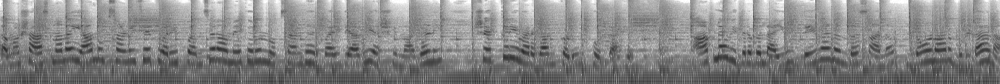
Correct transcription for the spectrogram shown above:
त्यामुळे शासनानं या नुकसानीचे त्वरित पंचनामे करून नुकसान भरपाई द्यावी अशी मागणी शेतकरी वर्गांकडून होत आहे. आपला विदर्भ लाईव्ह देवानंद सानप लोणार बुलढाणा.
